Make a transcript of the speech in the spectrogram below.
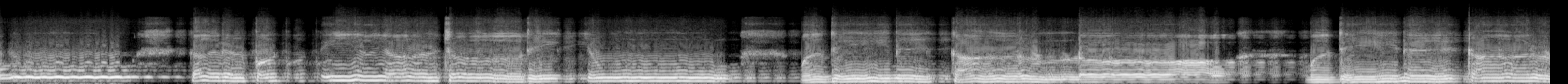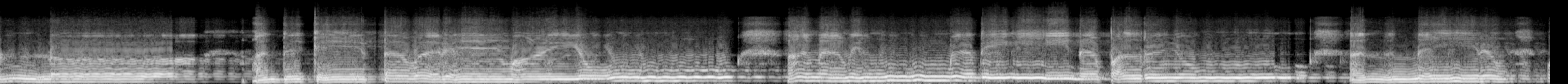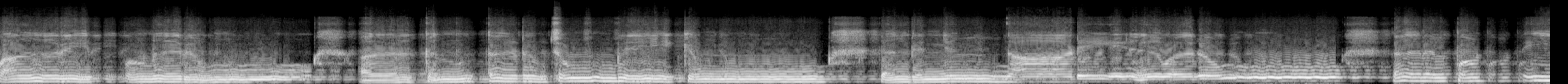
കരൾ പൊട്ടിയയാൾ ചോദിക്കും മദീനക്കാരുണ്ടോ മദീനക്കാരുണ്ടോ അത് കേട്ടവരെ മൊഴിയും അനവിൻ മദീന പറഞ്ഞു അന്നേരം വാരി പുണരും. കണ്ടടും ചുംബിക്കും. കരഞ്ഞാടിയവരും കരൽ പൊട്ടി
